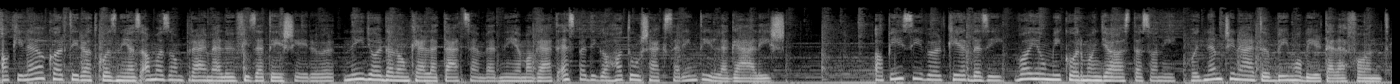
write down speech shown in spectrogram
Aki le akart iratkozni az Amazon Prime előfizetéséről, négy oldalon kellett átszenvednie magát, ez pedig a hatóság szerint illegális. A PC World kérdezi, vajon mikor mondja azt a Sony, hogy nem csinál többé mobiltelefont.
